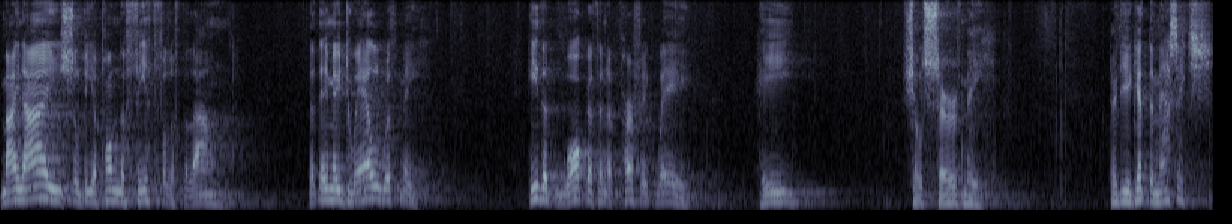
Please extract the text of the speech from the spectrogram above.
Mine eyes shall be upon the faithful of the land, that they may dwell with me. He that walketh in a perfect way, he shall serve me. Now, do you get the message?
